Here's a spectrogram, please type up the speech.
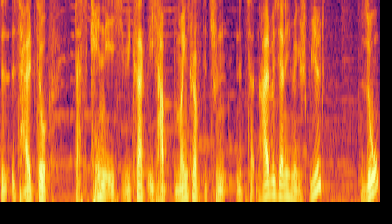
Das ist halt so, das kenne ich. Wie gesagt, ich habe Minecraft jetzt schon ein halbes Jahr nicht mehr gespielt. So.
